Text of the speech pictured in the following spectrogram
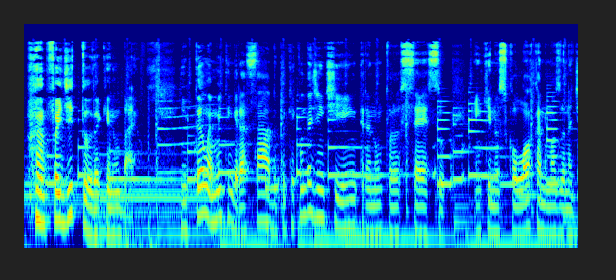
foi de tudo aqui no bairro. Então é muito engraçado porque quando a gente entra num processo em que nos coloca numa zona de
